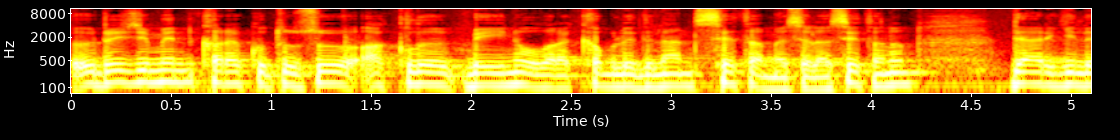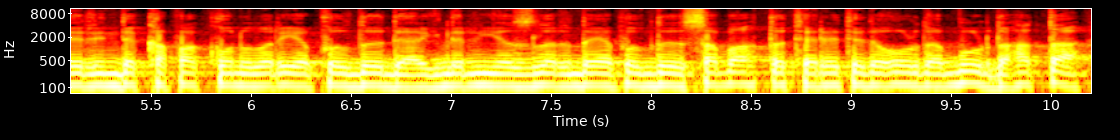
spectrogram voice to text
rejimin kara kutusu, aklı, beyni olarak kabul edilen SETA mesela. SETA'nın dergilerinde kapak konuları yapıldı, dergilerin yazılarında yapıldı. Sabahta TRT'de orada burada hatta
